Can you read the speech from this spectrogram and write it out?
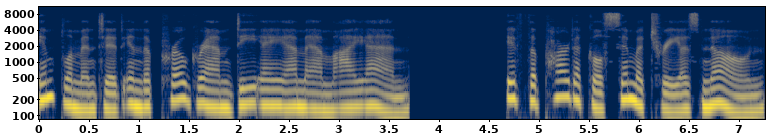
implemented in the program DAMMIN. If the particle symmetry is known,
